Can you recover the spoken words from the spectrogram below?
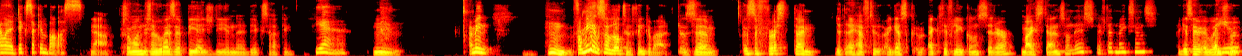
I want a dick sucking boss. Yeah, someone so who has a PhD in the dick sucking. Yeah. Hmm. I mean, hmm. For me, it's a lot to think about because um, it's the first time that I have to, I guess, actively consider my stance on this. If that makes sense. I guess I, I went are you, through.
